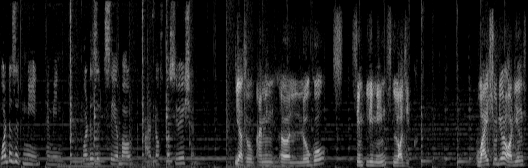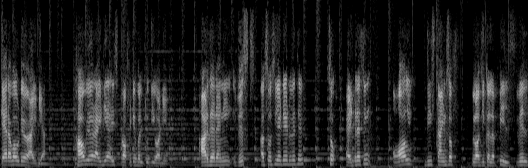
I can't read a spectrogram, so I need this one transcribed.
What does it mean? I mean what does it say about art of persuasion? Yeah so i mean uh, logo simply means logic. Why should your audience care about your idea? How your idea is profitable to the audience? Are there any risks associated with it? So addressing all these kinds of logical appeals will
